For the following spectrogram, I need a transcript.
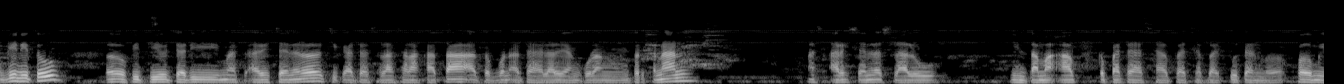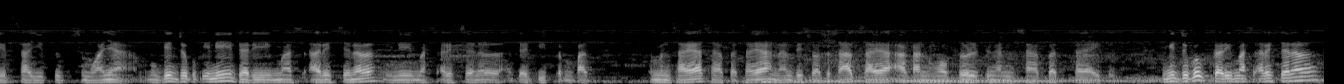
Mungkin itu uh, video dari Mas Aris channel. Jika ada salah-salah kata ataupun ada hal-hal yang kurang berkenan, Mas Aris channel selalu minta maaf kepada sahabat-sahabatku dan pemirsa YouTube semuanya. Mungkin cukup ini dari Mas Aris channel. Ini Mas Aris channel ada di tempat teman saya, sahabat saya. Nanti suatu saat saya akan ngobrol dengan sahabat saya itu. Mungkin cukup dari Mas Aris channel.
